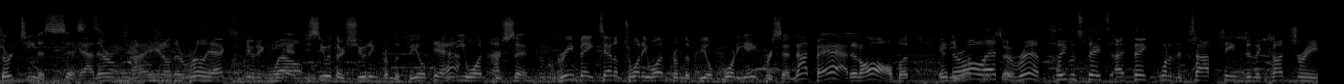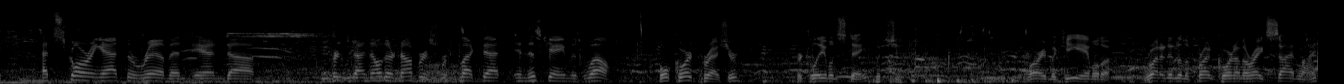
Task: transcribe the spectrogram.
13 assists. yeah, they're uh, you know they're really executing well. And you see what they're shooting from the field? Yeah. 81%. Green Bay 10 of 21 from the field, 48%. Not bad at all, but 81%. And they're all at the rim. Cleveland State's, I think, one of the top teams in the country at scoring at the rim, and and uh, I know their numbers reflect that in this game as well. Full court pressure for Cleveland State, but you, Mari McGee able to run it into the front court on the right sideline.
